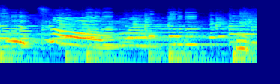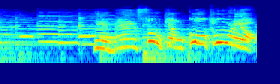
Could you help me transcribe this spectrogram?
之中啊！你，你唔系数讲过度了，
